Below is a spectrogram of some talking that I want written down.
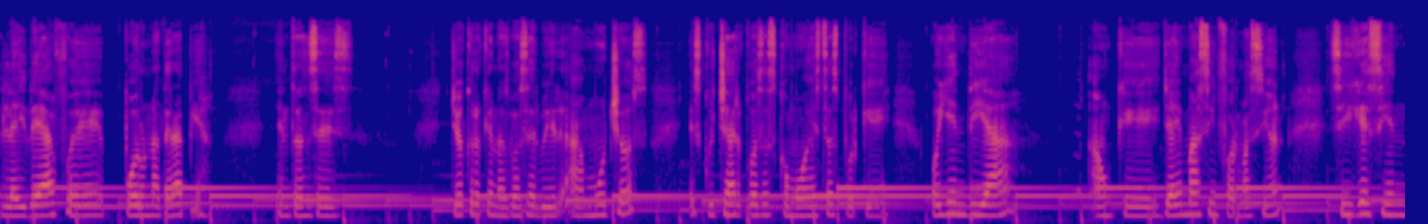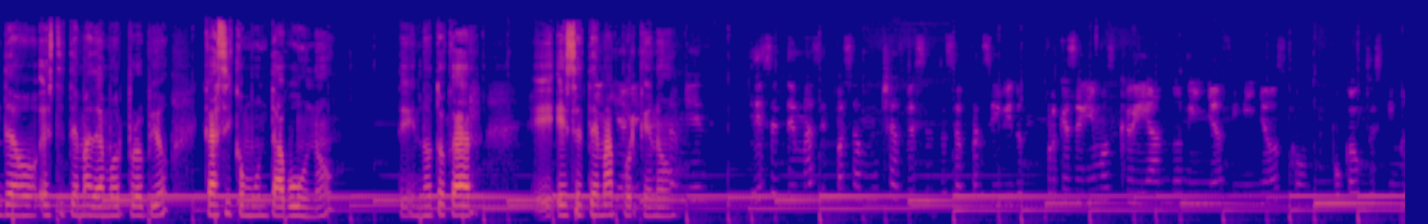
la idea fue por una terapia. Entonces, yo creo que nos va a servir a muchos escuchar cosas como estas porque hoy en día aunque ya hay más información, sigue siendo este tema de amor propio casi como un tabú, ¿no? De no tocar eh, ese tema porque no. ese tema se pasa muchas veces desapercibido porque seguimos criando niñas y niños con poca autoestima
